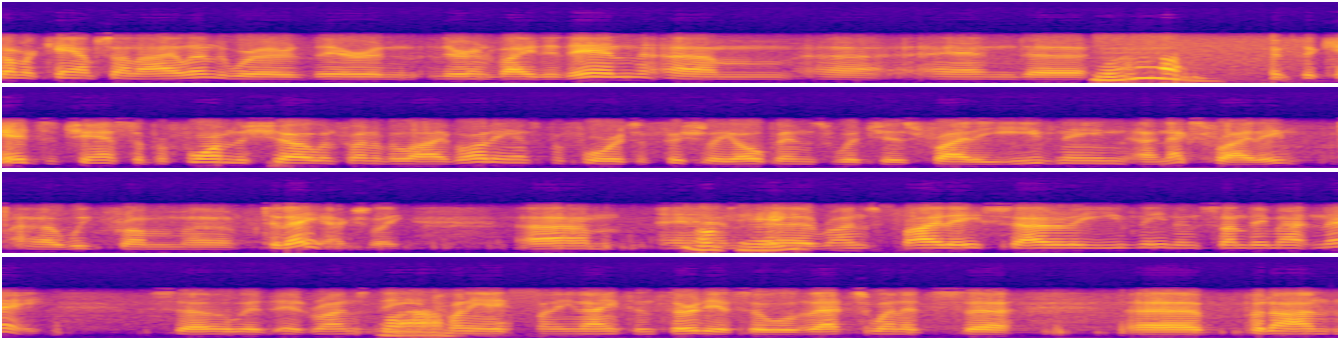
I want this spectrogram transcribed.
summer camps on island where they're in, they're invited in um, uh, and uh, Wow. gives the kids a chance to perform the show in front of a live audience before it officially opens, which is Friday evening, uh, next Friday, a week from uh, today actually. Um, and Okay. uh, it runs Friday, Saturday evening, and Sunday matinee. So it, it runs the Wow. 28th, 29th, and 30th. So that's when it's uh, uh, put on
